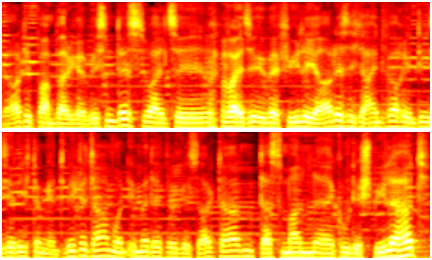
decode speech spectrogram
Ja, die Bamberger wissen das, weil sie, weil sie über viele Jahre sich einfach in diese Richtung entwickelt haben und immer dafür gesagt haben, dass man äh, gute Spieler hat,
